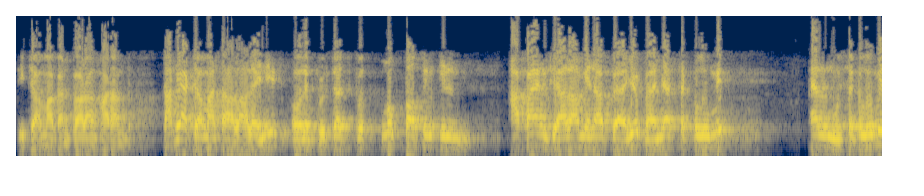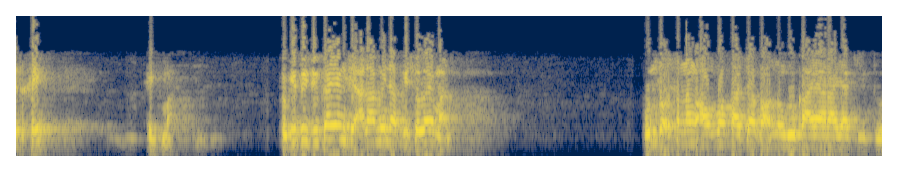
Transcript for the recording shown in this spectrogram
tidak makan barang haram. Tapi ada masalah. Lah ini oleh Buddha disebut nuktatul ilmi. Apa yang dialami Nabi Ayub hanya sekelumit ilmu, sekelumit hik, hikmah. Begitu juga yang dialami Nabi Sulaiman. Untuk senang Allah saja kok nunggu kaya raya gitu.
